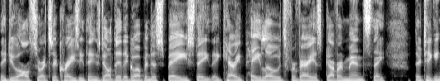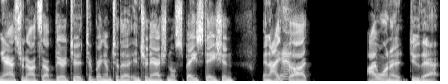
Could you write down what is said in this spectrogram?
they do all sorts of crazy things, don't they? They go up into space, they they carry payloads for various governments. They they're taking astronauts up there to to bring them to the International Space Station. And I Yeah. thought I want to do that.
